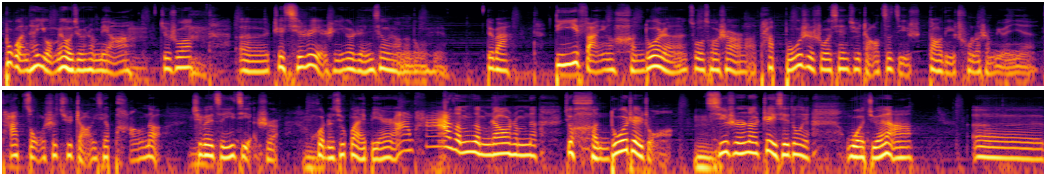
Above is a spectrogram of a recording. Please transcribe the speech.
不管他有没有精神病啊，嗯就说，呃，这其实也是一个人性上的东西，对吧？第一反应，很多人做错事儿了，他不是说先去找自己到底出了什么原因，他总是去找一些旁的去为自己解释，嗯或者去怪别人啊，他怎么怎么着什么的，就很多这种。嗯其实呢，这些东西，我觉得啊，呃，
